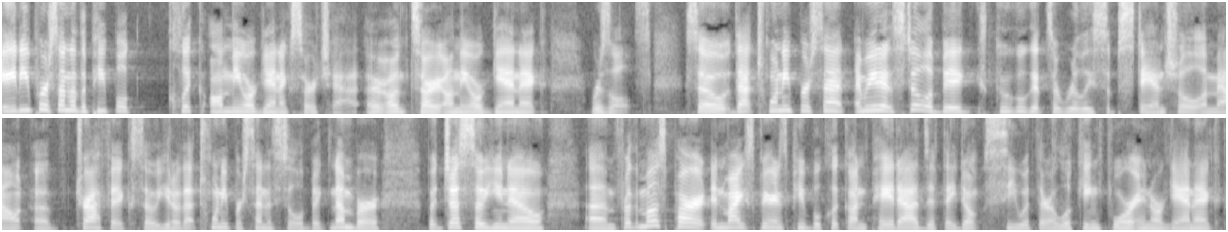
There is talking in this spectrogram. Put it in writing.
80% of the people click on the organic search ad, or on, sorry, on the organic results. So that 20%, I mean, it's still a big, Google gets a really substantial amount of traffic. So, you know, that 20% is still a big number. But just so you know, um, for the most part, in my experience, people click on paid ads if they don't see what they're looking for in organic.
